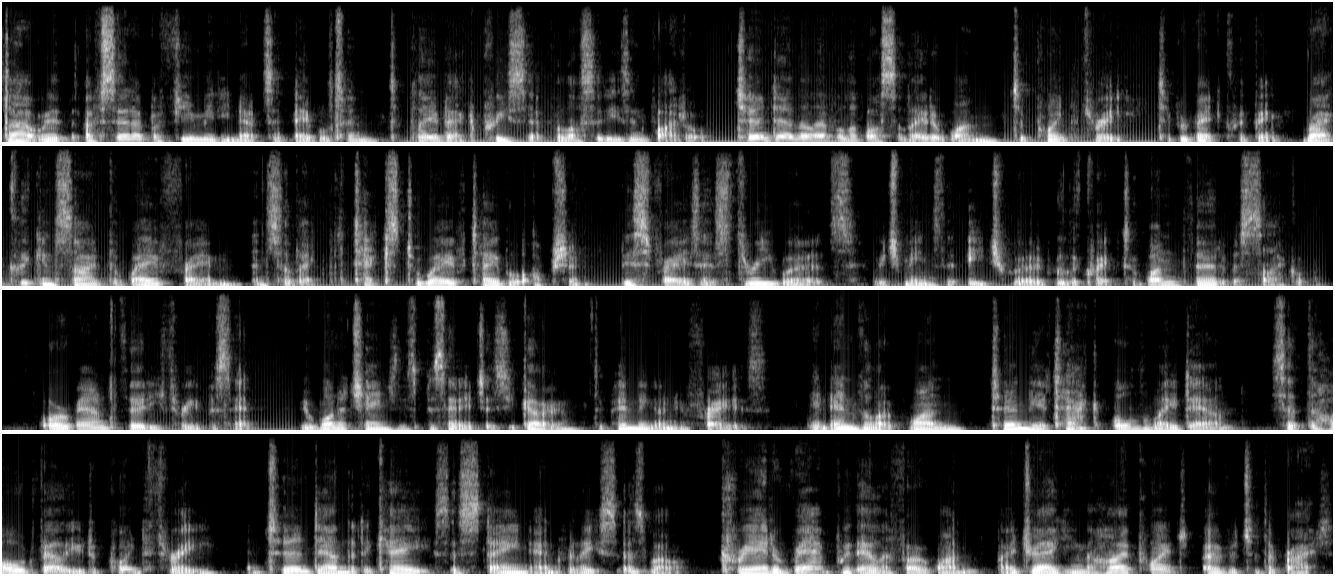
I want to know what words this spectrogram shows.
start with, I've set up a few MIDI notes in Ableton to play back preset velocities in Vital. Turn down the level of oscillator 1 to 0.3 to prevent clipping. Right-click inside the waveframe and select the Text to wavetable option. This phrase has three words, which means that each word will equate to one-third of a cycle or around 33%. You want to change this percentage as you go, depending on your phrase. In envelope 1, turn the attack all the way down, set the hold value to 0.3, and turn down the decay, sustain, and release as well. Create a ramp with LFO1 by dragging the high point over to the right.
